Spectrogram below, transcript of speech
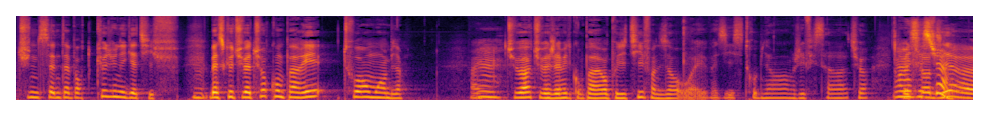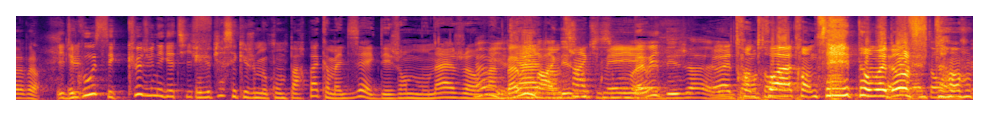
tu ne, ça ne t'apporte que du négatif. Mm. Parce que tu vas toujours comparer toi en moins bien. Ouais. Mm. Tu vois, tu vas jamais te comparer en positif en disant ouais, vas-y, c'est trop bien, j'ai fait ça, tu vois. Tu Ouais, vas mais c'est toujours sûr. dire, euh, voilà. Et, Et du le- coup, c'est que du négatif. Et le pire, c'est que je me compare pas, comme elle disait, avec des gens de mon âge, genre Ah oui, 24, bah oui, avec des gens 25, qui mais sont Bah euh, oui. déjà euh, ouais, 40 33, ans. 37, en mode, Ah, oh putain.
